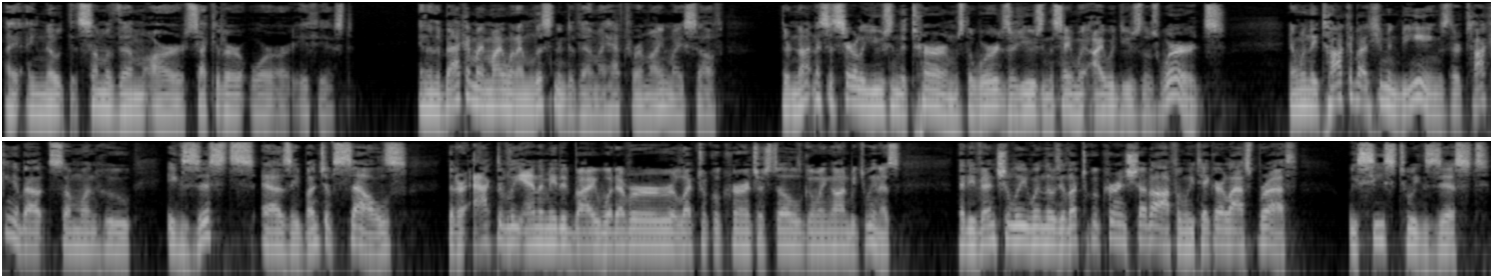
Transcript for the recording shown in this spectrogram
I, I note that some of them are secular or are atheist. And in the back of my mind, when I'm listening to them, I have to remind myself they're not necessarily using the terms, the words they're using the same way I would use those words. And when they talk about human beings, they're talking about someone who exists as a bunch of cells that are actively animated by whatever electrical currents are still going on between us. That eventually, when those electrical currents shut off and we take our last breath, we cease to exist.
